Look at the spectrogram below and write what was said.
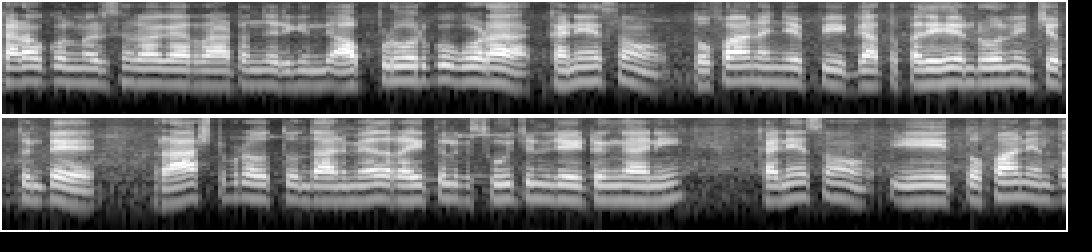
కడవకుల నరసింహరావు గారు రావటం జరిగింది. అప్పటి వరకు కూడా కనీసం తుఫాన్ అని చెప్పి గత పదిహేను రోజుల నుంచి చెప్తుంటే రాష్ట్ర ప్రభుత్వం దాని మీద రైతులకు సూచనలు చేయటం కానీ కనీసం ఈ తుఫాన్ ఇంత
